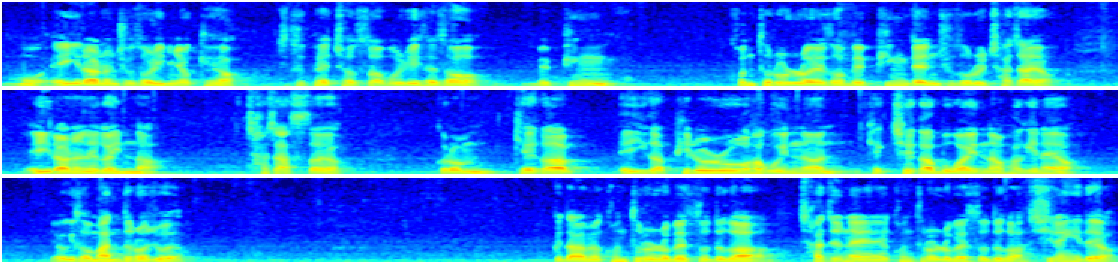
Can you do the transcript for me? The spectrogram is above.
뭐 A라는 주소를 입력해요. 디스패처 서블릿에서 mapping controller에서 mapping된 주소를 찾아요. A라는 애가 있나? 찾았어요. 그럼 걔가 A가 필요로 하고 있는 객체가 뭐가 있나 확인해요. 여기서 만들어줘요. 그 다음에 controller method가 찾은 애 controller method가 실행이 돼요.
